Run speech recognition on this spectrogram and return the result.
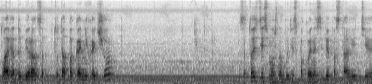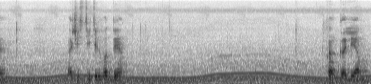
Вплавь добираться туда пока не хочу. Зато здесь можно будет спокойно себе поставить э, очиститель воды. Ха, голем.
